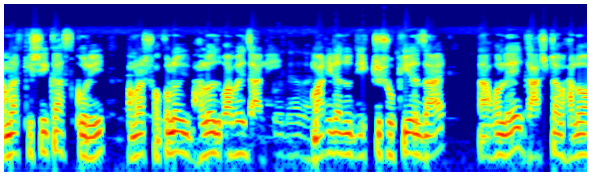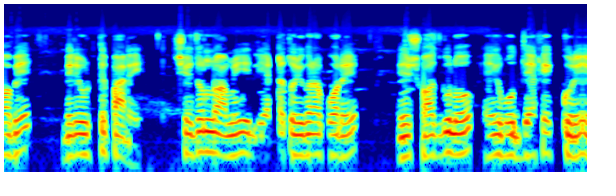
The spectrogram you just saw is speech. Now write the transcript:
আমরা কৃষি কাজ করি, আমরা সকলেই ভালোভাবে জানি মাটিটা যদি একটু শুকিয়ে যায়, তাহলে গাছটা ভালোভাবে বেড়ে উঠতে পারে। সেজন্য আমি লেয়ারটা তৈরি করার পরে এই সসগুলো এর মধ্যে এক এক করে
